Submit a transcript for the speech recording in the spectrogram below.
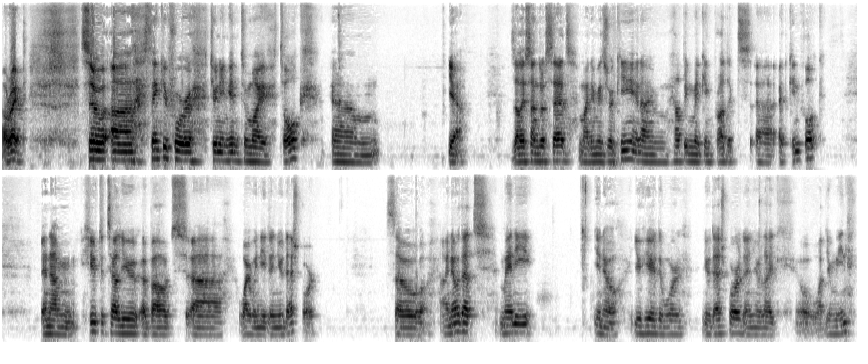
All right. So uh, thank you for tuning into my talk. Um, yeah, as Alessandro said, my name is Joaquim and I'm helping making products uh, at Kinvolk. And I'm here to tell you about uh, why we need a new dashboard. So I know that many, you know, you hear the word new dashboard and you're like, oh, what do you mean?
